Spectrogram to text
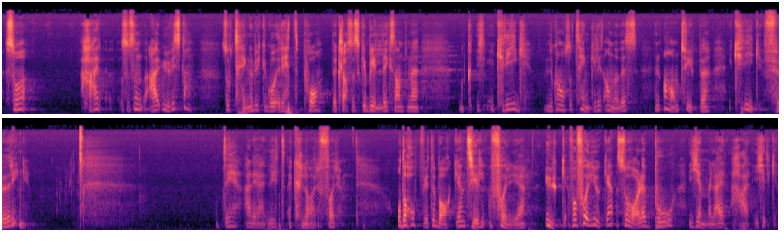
Så her, som er uvisst, da, så trenger du ikke gå rett på det klassiske bildet med krig. Men du kan også tenke litt annerledes. En annen type krigføring. Det er det jeg er litt klar for. Og Da hopper vi tilbake til forrige uke. For Forrige uke så var det bo hjemmeleir her i kirken.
